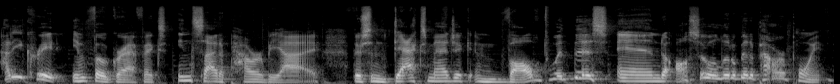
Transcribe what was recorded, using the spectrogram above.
how do you create infographics inside of Power BI. There's some DAX magic involved with this and also a little bit of PowerPoint,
